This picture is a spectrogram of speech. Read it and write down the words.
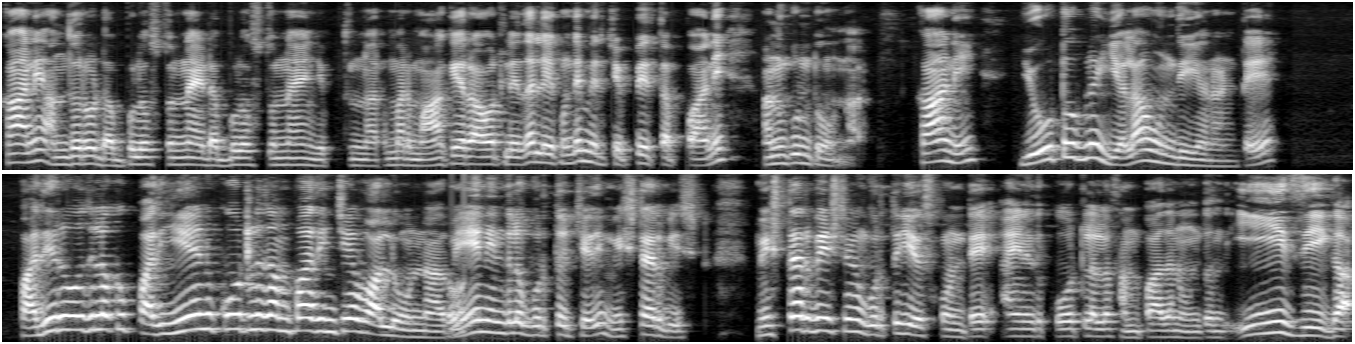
కానీ అందరూ డబ్బులు వస్తున్నాయి డబ్బులు వస్తున్నాయని చెప్తున్నారు. మరి మాకే రావట్లేదా? లేకుంటే మీరు చెప్పేది తప్ప అని అనుకుంటూ ఉన్నారు. కానీ యూట్యూబ్లో ఎలా ఉంది అని అంటే పది రోజులకు పదిహేను కోట్లు సంపాదించే వాళ్ళు ఉన్నారు. నేను ఇందులో గుర్తొచ్చేది మిస్టర్ బీస్ట్. మిస్టర్ బీస్ట్ని గుర్తు చేసుకుంటే ఆయనది కోట్లలో సంపాదన ఉంటుంది. ఈజీగా.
